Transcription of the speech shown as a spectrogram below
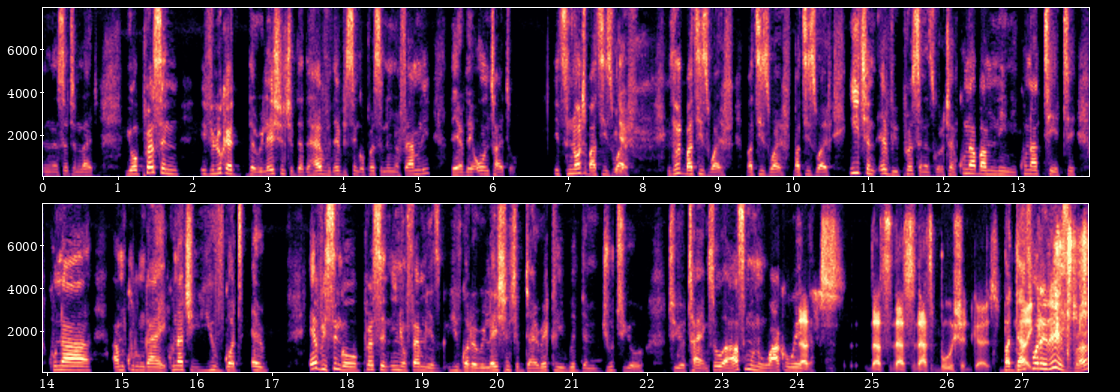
in a certain light. Your person if you look at the relationship that they have with every single person in your family they have their own title. It's not Bati's Yeah. wife. It's not Bati's wife Bati's wife Bati's wife. Each and every person has got a time kuna bamnini kuna tete kuna um, amkurungai kuna chi. You've got a every single person in your family has you've got a relationship directly with them due to your to your tying. So uh, ask munhu wako wega. that's that's that's that's bullshit guys But that's Like, what it is, bro.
